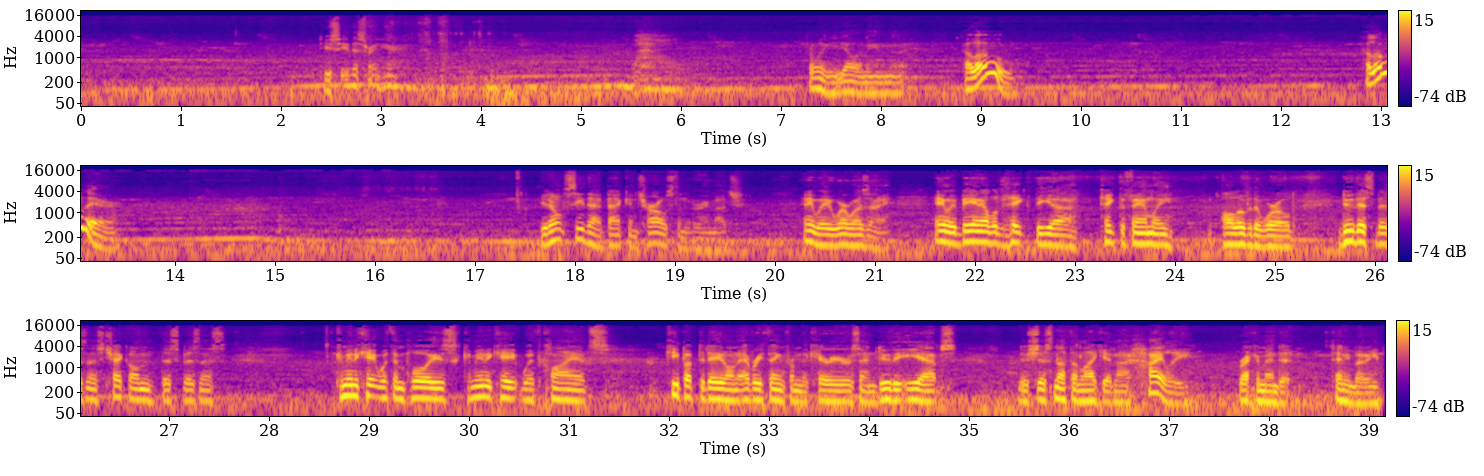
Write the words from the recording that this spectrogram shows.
Do you see this right here? Wow. Probably yell at me in a minute. Hello. Hello there. You don't see that back in Charleston very much. Anyway, where was I? Anyway, being able to take the uh, take the family all over the world, do this business, check on this business, communicate with employees, communicate with clients, keep up to date on everything from the carriers, and do the e-apps. There's just nothing like it, and I highly recommend it to anybody.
